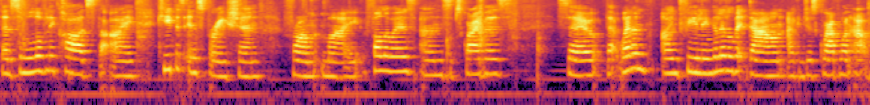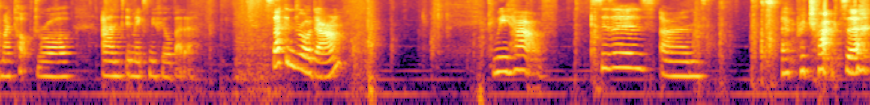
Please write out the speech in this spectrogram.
Then some lovely cards that I keep as inspiration from my followers and subscribers so that when I'm, I'm feeling a little bit down I can just grab one out of my top drawer and it makes me feel better. Second drawer down, we have scissors and a protractor,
